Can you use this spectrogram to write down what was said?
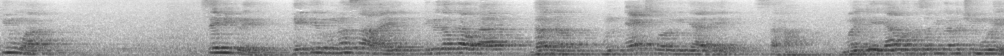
किंवा सेम इकडे. हे ते ऋण सहा आहे. तिकडे जाऊन काय होणार? धन. म्हणून एक्स बरोबर किती आले? सहा. म्हणजे या वर्ग समीकरणाची मुळे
